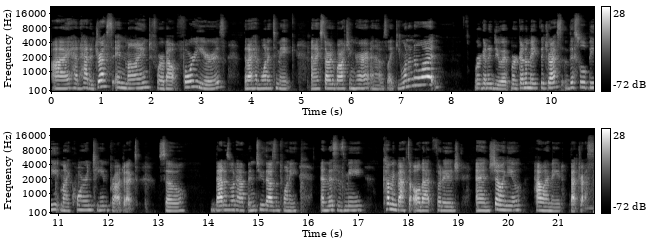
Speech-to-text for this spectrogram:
I had had a dress in mind for about four years that I had wanted to make. And I started watching her and I was like, you want to know what? We're going to do it. We're going to make the dress. This will be my quarantine project. So that is what happened 2020. And this is me coming back to all that footage and showing you how I made that dress.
